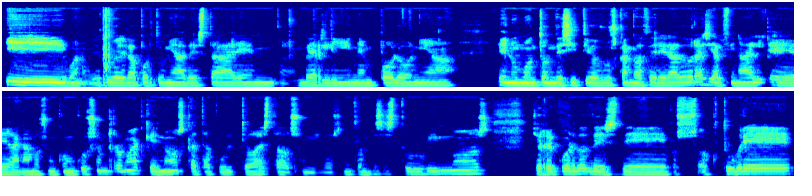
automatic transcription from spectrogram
Y bueno, yo tuve la oportunidad de estar en, Berlín, en Polonia, en un montón de sitios buscando aceleradoras y al final eh, ganamos un concurso en Roma que nos catapultó a Estados Unidos. Entonces estuvimos, yo recuerdo desde pues, octubre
